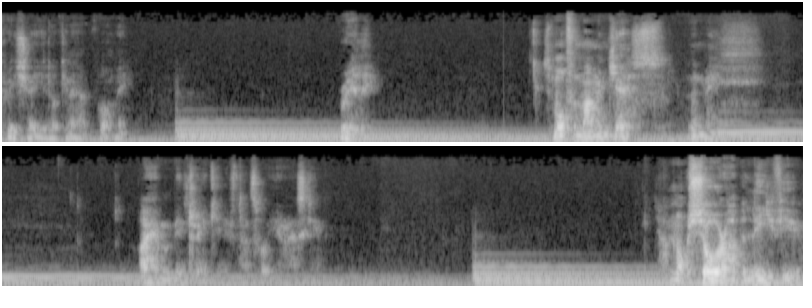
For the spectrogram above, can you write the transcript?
appreciate you looking out for me. Really. It's more for Mum and Jess than me. I haven't been drinking, if that's what you're asking. I'm not sure I believe you.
